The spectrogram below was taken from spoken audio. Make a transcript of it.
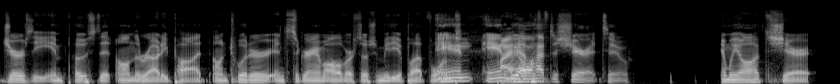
jersey and post it on the Rowdy Pod on Twitter, Instagram, all of our social media platforms, And and I we all have a- have to share it too. and we all have to share it.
